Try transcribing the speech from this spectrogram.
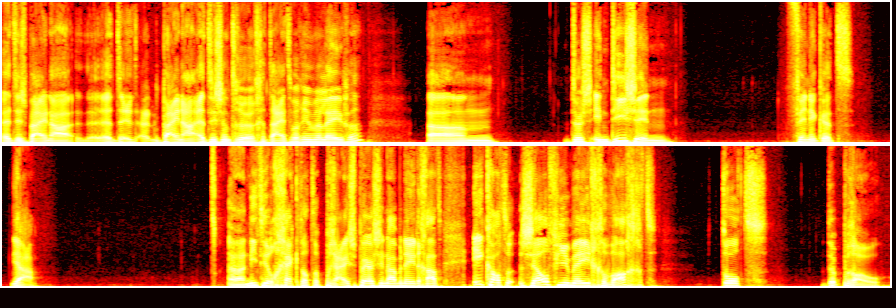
het is bijna het, bijna. het is een treurige tijd waarin we leven. Um, dus in die zin vind ik het. Ja. Uh, niet heel gek dat de prijs per se naar beneden gaat. Ik had zelf hiermee gewacht tot de Pro.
